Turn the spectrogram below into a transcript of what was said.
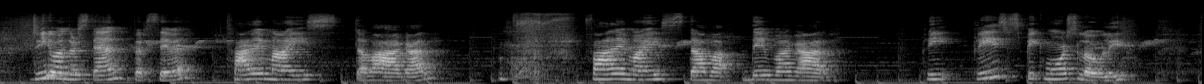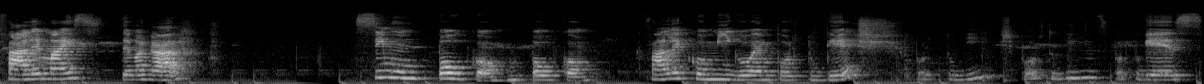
do you understand? Percebe? Fale mais devagar. Fale mais devagar. Please, please speak more slowly. Fale mais devagar. Sim, um pouco, um pouco. Fale comigo em português. Portuguese, Portuguese, Portuguese.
